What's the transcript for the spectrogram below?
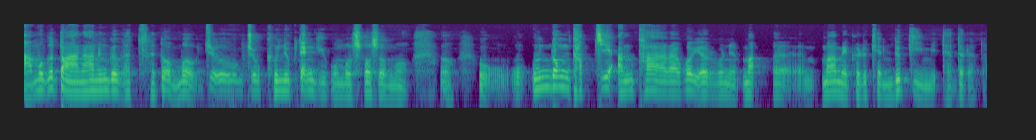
아무것도 안 하는 것 같아도 뭐 쭉쭉 근육 땡기고 뭐 서서 뭐 어, 운동답지 않다라고 여러분의 마, 어, 마음에 그렇게 느낌이 되더라도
